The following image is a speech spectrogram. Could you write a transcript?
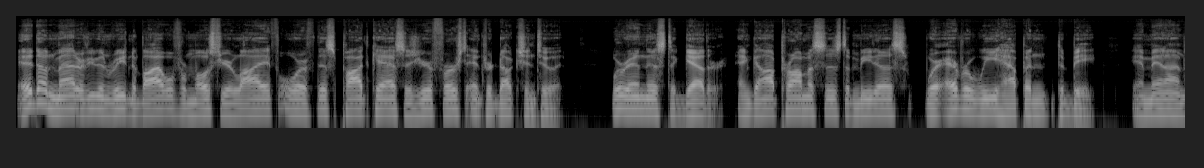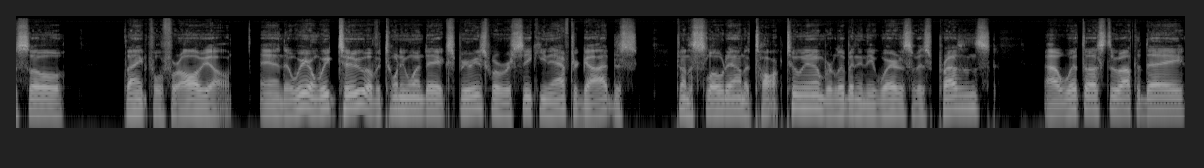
And it doesn't matter if you've been reading the Bible for most of your life or if this podcast is your first introduction to it. We're in this together, and God promises to meet us wherever we happen to be. And man, I'm so thankful for all y'all. And uh, we're in week two of a 21 day experience where we're seeking after God, just trying to slow down to talk to Him. We're living in the awareness of His presence uh, with us throughout the day.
